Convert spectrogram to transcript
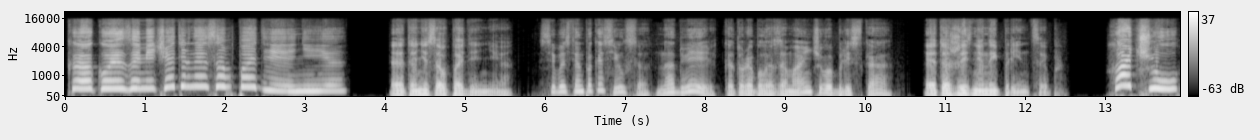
«Какое замечательное совпадение!» «Это не совпадение». Себастьян покосился на дверь, которая была заманчиво близка. «Это жизненный принцип». «Хочу!»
